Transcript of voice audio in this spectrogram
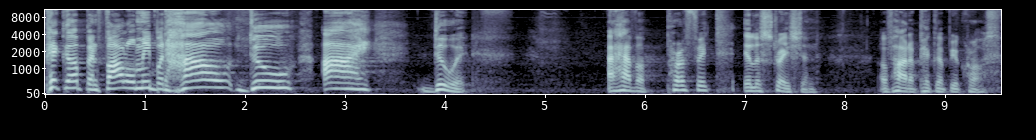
pick up and follow me, but how do I do it? I have a perfect illustration of how to pick up your cross.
